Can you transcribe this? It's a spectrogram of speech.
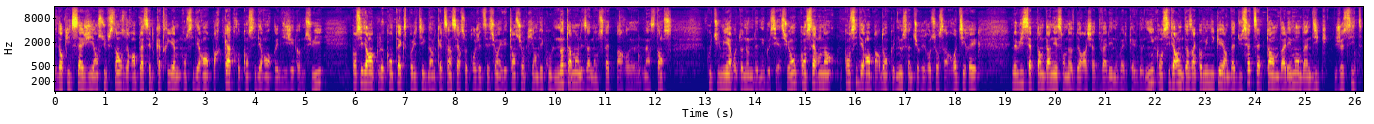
Et donc, il s'agit en substance de remplacer le quatrième considérant par quatre considérants rédigés comme suit. Considérant que le contexte politique dans lequel s'insère ce projet de session et les tensions qui en découlent, notamment les annonces faites par euh, l'instance coutumière autonome de négociation, concernant, considérant pardon, que New Century Resources a retiré le 8 septembre dernier son offre de rachat de Vallée Nouvelle-Calédonie, considérant que dans un communiqué en date du 7 septembre, Vallée Monde indique, je cite,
